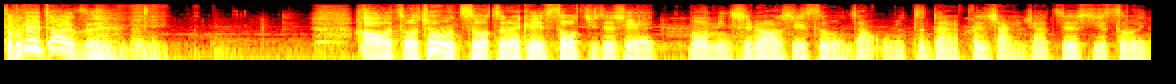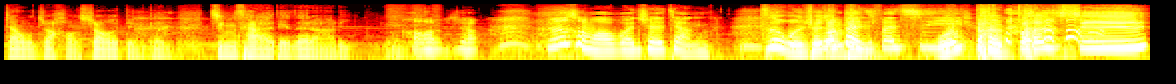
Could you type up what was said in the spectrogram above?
怎么可以这样子？好，我觉得我们之后真的可以收集这些莫名其妙的西斯文章，我们真的来分享一下这些西斯文章，我觉得好笑的点跟精彩的点在哪里？好 好笑，这是什么文学奖？这是文学奖文本分析。文本分析，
